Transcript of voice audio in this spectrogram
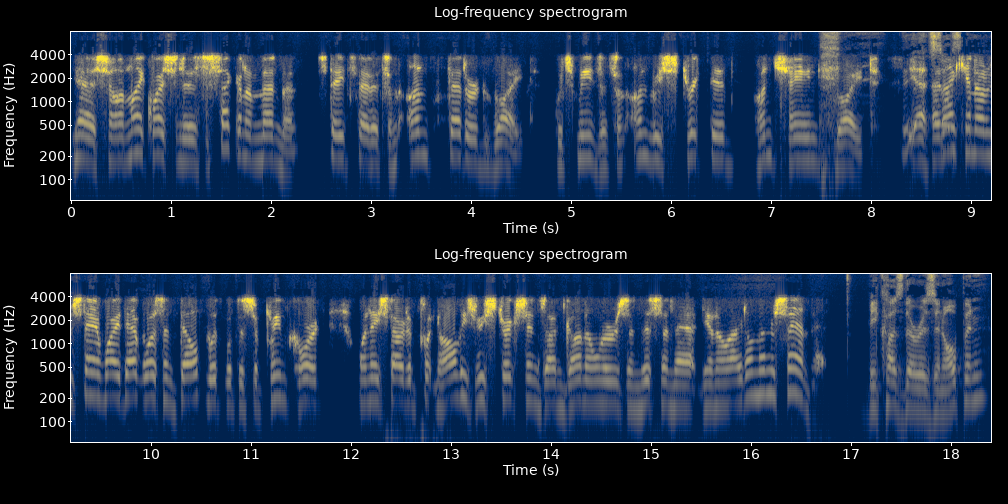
Yeah, Sean, my question is the Second Amendment states that it's an unfettered right, which means it's an unrestricted, unchained right. Yes. and I can understand why that wasn't dealt with with the Supreme Court when they started putting all these restrictions on gun owners and this and that. You know, I don't understand that. Because there is an open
